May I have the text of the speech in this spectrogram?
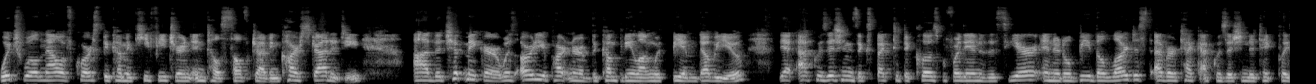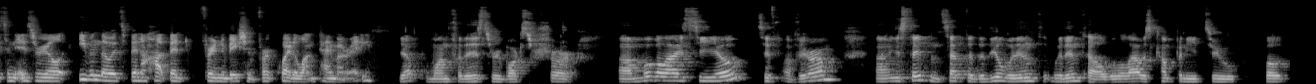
which will now, of course, become a key feature in Intel's self driving car strategy. Uh, the chipmaker was already a partner of the company along with BMW. The acquisition is expected to close before the end of this year, and it'll be the largest ever tech acquisition to take place in Israel, even though it's been a hotbed for innovation for quite a long time already. Yep, one for the history books for sure. Uh, Mobileye CEO Ziv Aviram, uh, in a statement, said that the deal with, with Intel will allow his company to, quote,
